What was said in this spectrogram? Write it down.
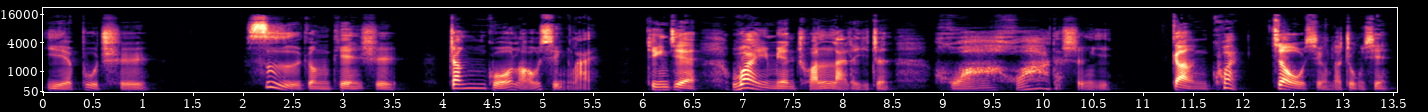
也不迟。四更天时，张国老醒来，听见外面传来了一阵哗哗的声音，赶快叫醒了众仙。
